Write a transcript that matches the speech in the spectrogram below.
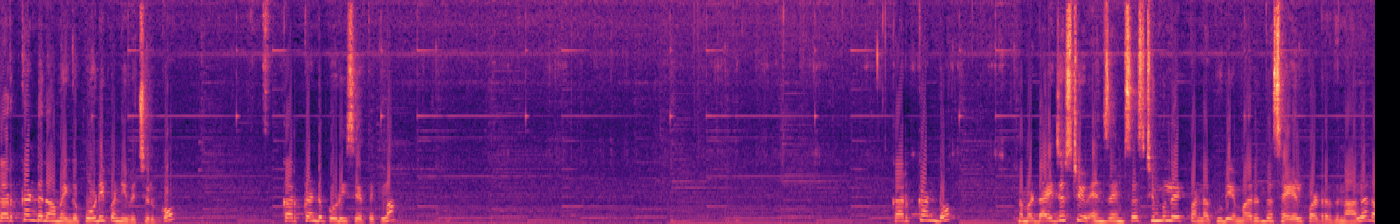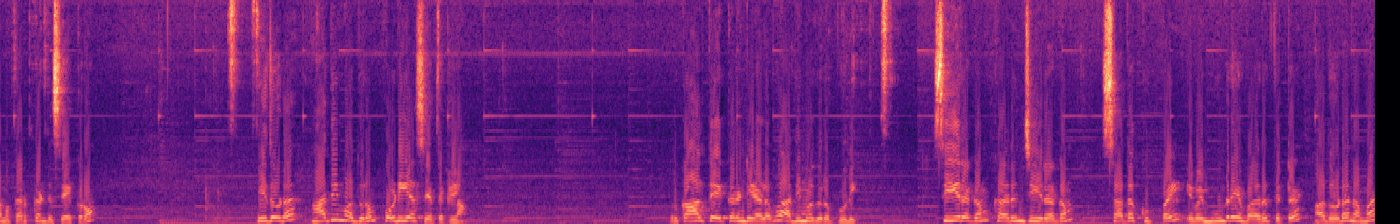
கற்கண்டு நாம இங்க பொடி பண்ணி வச்சிருக்கோம். கற்கண்டு பொடி சேர்த்துக்கலாம். கற்கண்டும் நம்ம டைஜஸ்டிவ் என்சைம்ஸை ஸ்டிமுலேட் பண்ணக்கூடிய மருந்தை செயல்படுறதுனால நம்ம கற்கண்டு சேர்க்குறோம். இதோட அதிமதுரம் பொடியாக சேர்த்துக்கலாம். ஒரு கால் தேக்கரண்டி அளவு அதிமதுர பொடி. சீரகம் கருஞ்சீரகம் சதக்குப்பை இவை மூன்றையும் வறுத்துட்டு அதோட நம்ம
